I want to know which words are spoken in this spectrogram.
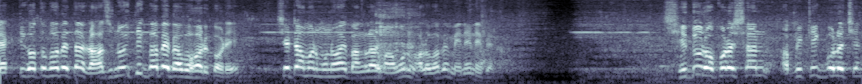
ব্যক্তিগতভাবে তার রাজনৈতিকভাবে ব্যবহার করে সেটা আমার মনে হয় বাংলার মামুন ভালোভাবে মেনে নেবে না। সিঁদুর অপারেশন আপনি ঠিক বলেছেন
